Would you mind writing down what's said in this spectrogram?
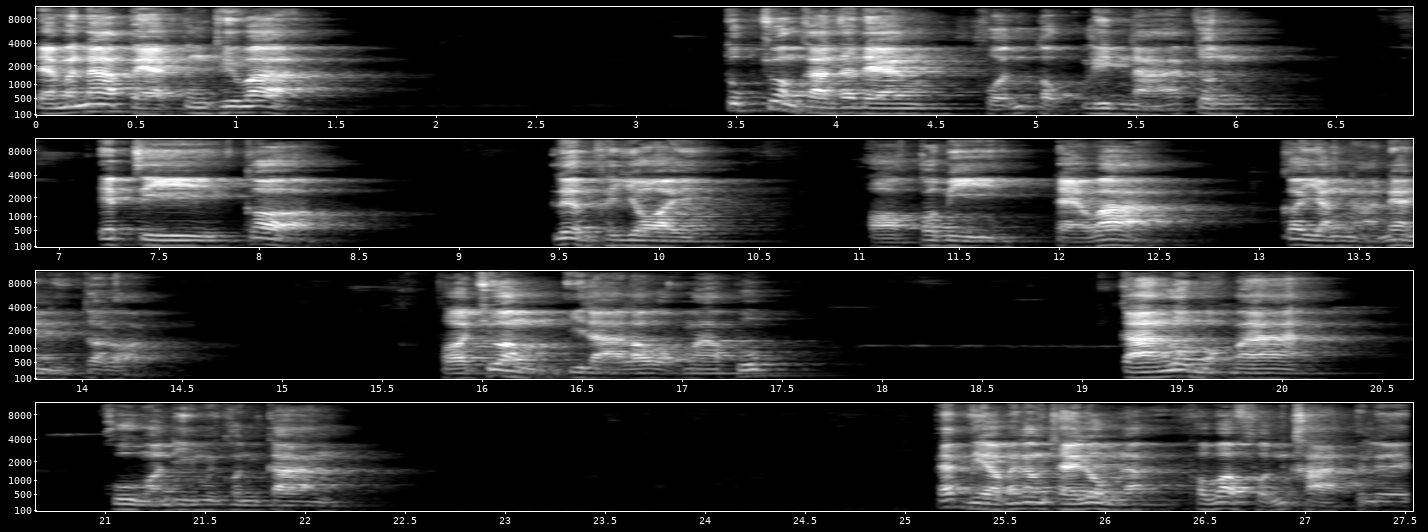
แต่มันน่าแปลกตรงที่ว่า ทุกช่วงการแสดงฝนตกลินหนาจน FC ก็เริ่มทยอยออกก็มี แต่ว่าก็ยังหนาแน่นอยู่ตลอด พอช่วงอีลาเราออกมาปุ๊บกลางร่มออกมา ครูหมอนอิงเป็นคนกลาง แป๊บเดียวไม่ต้องใช้ร่มแล้วเพราะว่าฝนขาดไปเลย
